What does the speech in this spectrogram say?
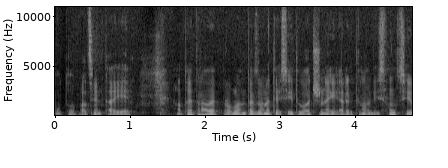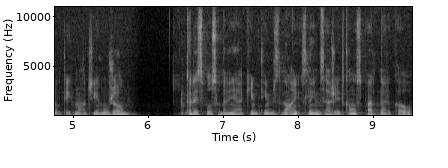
u toho pacienta je. A to je práve problém tzv. tej situačnej erektilnej dysfunkcie u tých mladších mužov, ktorý je spôsobený nejakým tým zlým zážitkom s partnerkou,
